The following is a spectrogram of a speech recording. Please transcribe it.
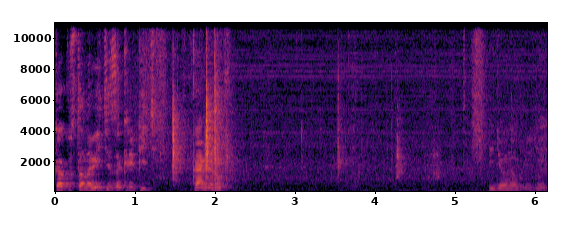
Как установить и закрепить камеру видеонаблюдения.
